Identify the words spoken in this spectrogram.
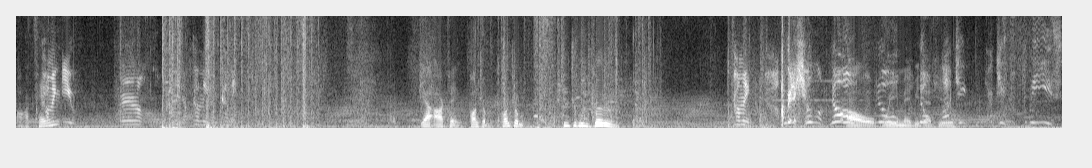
Octane. Coming to you. No, no, no. I'm coming, I'm coming, I'm coming. Yeah, Octane. Punch him. Punch him. Teach him he's better. Coming. I'm gonna kill him. No. Oh, no, we may be no, dead here. Lucky, Lucky, please.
